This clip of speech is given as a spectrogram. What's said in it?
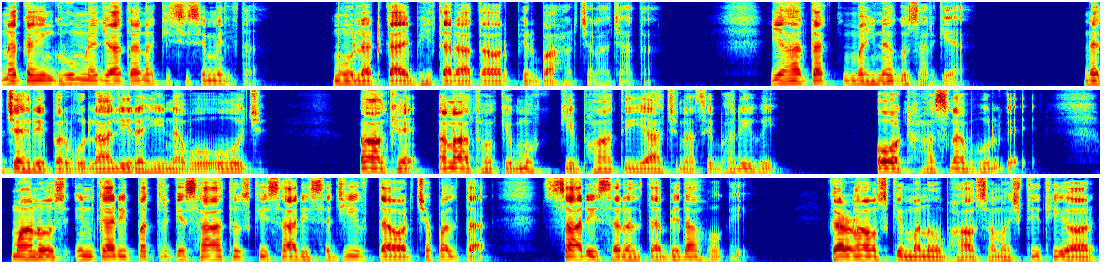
न कहीं घूमने जाता, न किसी से मिलता। मुँह लटकाए भीतर आता और फिर बाहर चला जाता। यहाँ तक महीना गुजर गया। न चेहरे पर वो लाली रही, न वो ओझ आँखें अनाथों के मुख की भांति याचना से भरी हुई। ओठ हंसना भूल गए। मानो उस इनकारी पत्र के साथ उसकी सारी सजीवता और चपलता, सारी सरलता विदा हो गई। करुणा उसके मनोभाव समझती थी और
